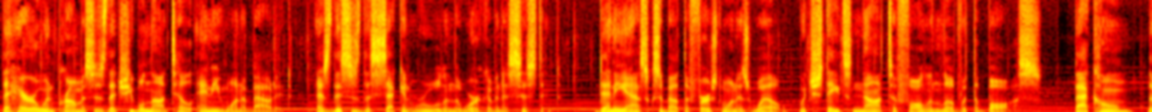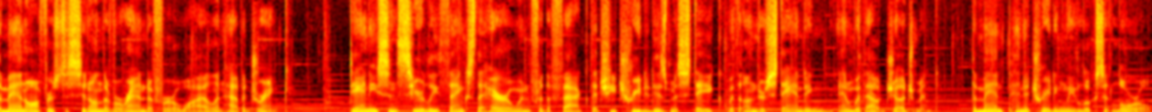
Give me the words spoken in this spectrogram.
The heroine promises that she will not tell anyone about it, as this is the second rule in the work of an assistant. Denny asks about the first one as well, which states not to fall in love with the boss. Back home, the man offers to sit on the veranda for a while and have a drink. Danny sincerely thanks the heroine for the fact that she treated his mistake with understanding and without judgment. The man penetratingly looks at Laurel,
